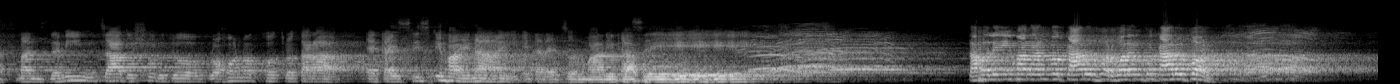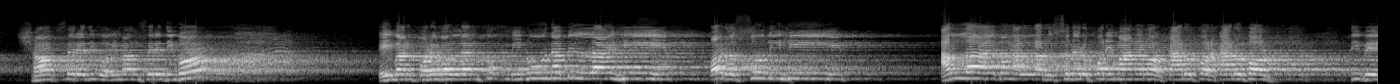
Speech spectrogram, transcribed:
আসমান, জমিন, চাঁদ, সূর্য, গ্রহ, নক্ষত্র তারা একাই সৃষ্টি হয় নাই, এটার একজন মালিক আছে। তাহলে ইমান আনব কার উপর? বলেন তো কার উপর? সব ছেড়ে দিব ইমান ছেড়ে দিব। এইবার পরে বললেন, তুমিনুনা বিল্লাহি ওয়া আল্লাহ এবং আল্লাহ রসুলের উপর ইমান আনো। কার উপর? কার উপর? দিবে,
